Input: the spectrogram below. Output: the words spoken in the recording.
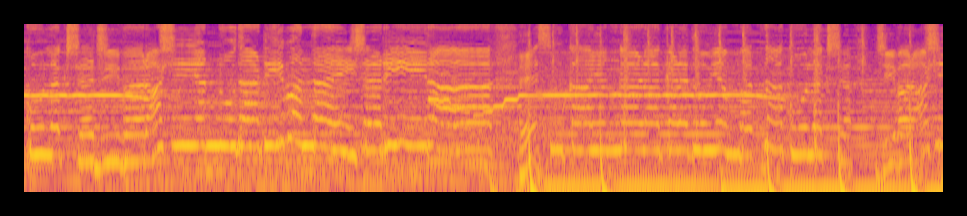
ಎಂಬತ್ನಾಲ್ಕು ಲಕ್ಷ ಜೀವರಾಶಿಯನ್ನು ದಾಟಿ ಬಂದ ಈ ಶರೀರ. ಏಸು ಕಾಯಂಗಳ ಕಳೆದು ಎಂಬತ್ನಾಲ್ಕು ಲಕ್ಷ ಜೀವರಾಶಿಯನ್ನು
